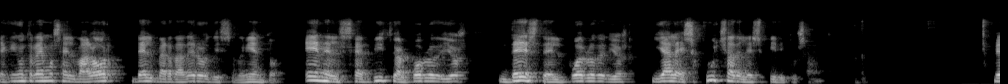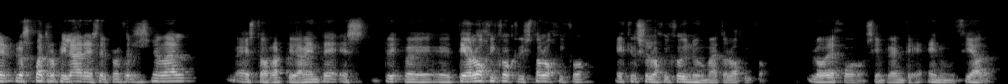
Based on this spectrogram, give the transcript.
Y aquí encontraremos el valor del verdadero discernimiento en el servicio al pueblo de Dios, desde el pueblo de Dios y a la escucha del Espíritu Santo. Los cuatro pilares del proceso sinodal esto rápidamente, es eh, teológico, cristológico, eclesiológico y neumatológico. Lo dejo simplemente enunciado.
